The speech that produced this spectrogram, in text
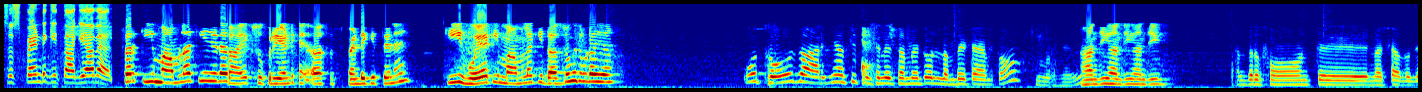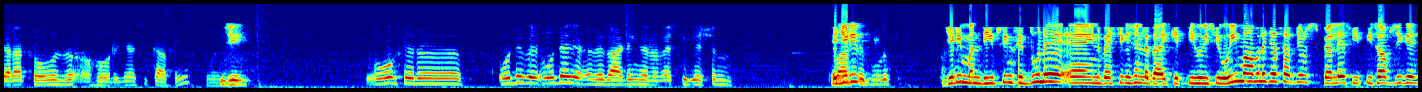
ਸਸਪੈਂਡ ਕੀਤਾ ਗਿਆ ਹੈ ਸਰ ਕੀ ਮਾਮਲਾ ਕੀ ਜਿਹੜਾ ਸਹਾਇਕ ਸੁਪਰੀਡੈਂਟ ਸਸਪੈਂਡ ਕੀਤੇ ਨੇ? ਕੀ ਹੋਇਆ? ਕੀ ਮਾਮਲਾ? ਕੀ ਦੱਸ ਦੋਗੇ ਥੋੜਾ ਜਿਹਾ? ਉਹ ਥਰੋਜ਼ ਆ ਰਹੀਆਂ ਸੀ ਪਿਛਲੇ ਸਮੇਂ ਤੋਂ ਲੰਬੇ ਟਾਈਮ ਤੋਂ। ਹਾਂਜੀ ਹਾਂਜੀ ਹਾਂਜੀ। ਅੰਦਰ ਫੋਨ ਤੇ ਨਸ਼ਾ ਵਗੈਰਾ ਥਰੋਜ਼ ਹੋ ਰਹੀਆਂ ਸੀ ਕਾਫੀ। ਜੀ। ਉਹ ਫਿਰ ਉਹਦੇ ਉਹਦੇ ਰਿਗਾਰਡਿੰਗ ਇਨਵੈਸਟੀਗੇਸ਼ਨ ਇਹ ਜਿਹੜੀ ਜਿਹੜੀ ਮਨਦੀਪ ਸਿੰਘ ਸਿੱਧੂ ਨੇ ਇਨਵੈਸਟੀਗੇਸ਼ਨ ਲਗਾਈ ਕੀਤੀ ਹੋਈ ਸੀ ਉਹੀ ਮਾਮਲੇ ਜਾਂ ਸਰ ਜੋ ਪਹਿਲੇ ਸੀਪੀ ਸਾਹਿਬ ਸੀਗੇ?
